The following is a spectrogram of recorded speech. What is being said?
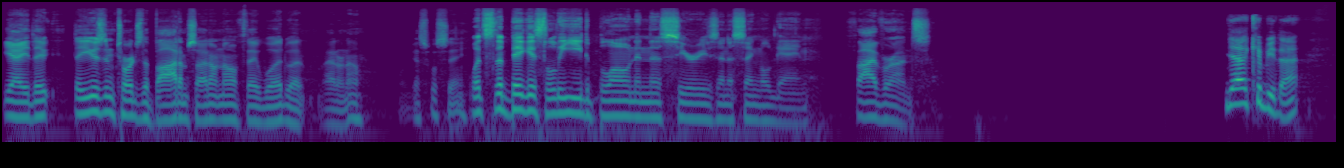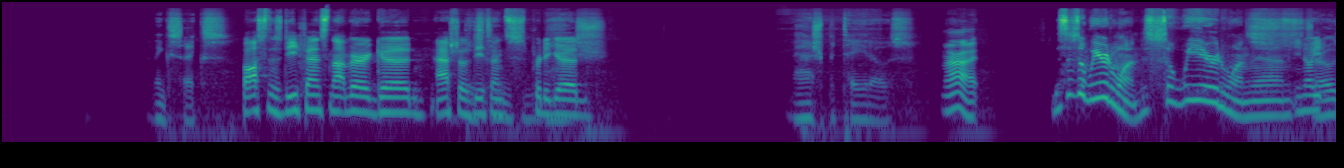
Yeah, they they use them towards the bottom, so I don't know if they would, but I don't know. I guess we'll see. What's the biggest lead blown in this series in a single game? Five runs. Yeah, it could be that. I think six. Boston's defense not very good. Astros These defense teams pretty good. mash- Mashed potatoes. All right. This is a weird one. This is a weird one, man. You know, you,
